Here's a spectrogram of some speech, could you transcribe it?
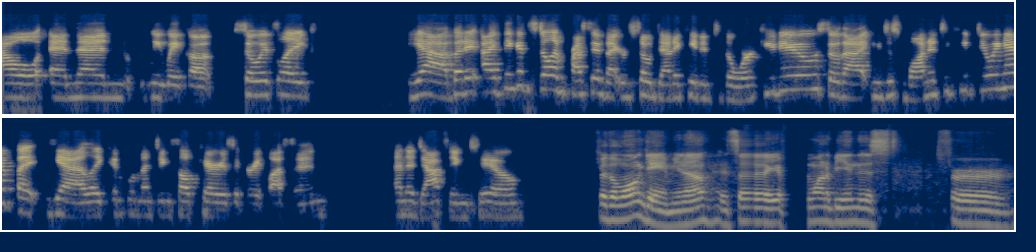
out and then we wake up. So it's like, yeah, but it, I think it's still impressive that you're so dedicated to the work you do so that you just wanted to keep doing it. But yeah, like implementing self care is a great lesson and adapting too. For the long game, you know, it's like if I want to be in this for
